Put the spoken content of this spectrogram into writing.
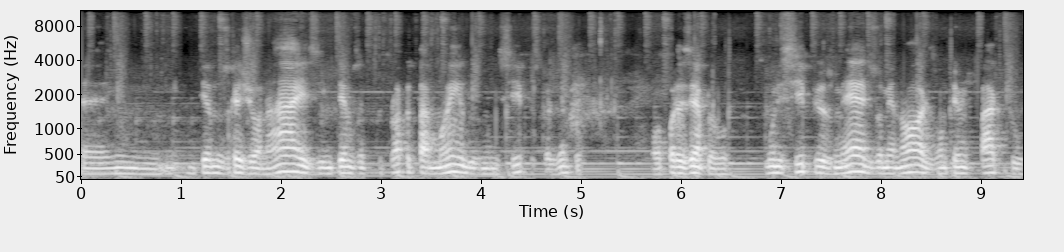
é, em, em, termos regionais e em termos do próprio tamanho dos municípios, por exemplo? Ou, por exemplo, municípios médios ou menores vão ter um impacto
